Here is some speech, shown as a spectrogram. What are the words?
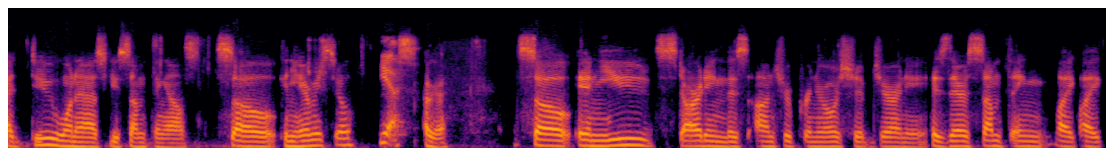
I do want to ask you something else. So can you hear me still? yes Okay. So, in you starting this entrepreneurship journey, is there something like like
